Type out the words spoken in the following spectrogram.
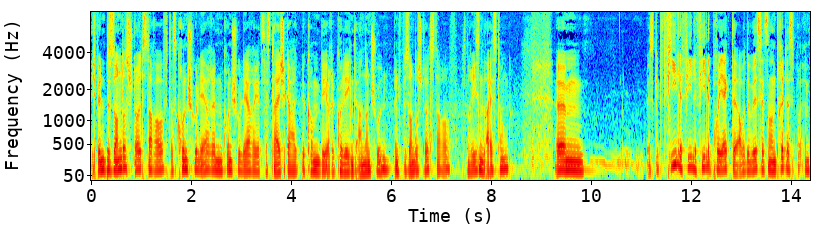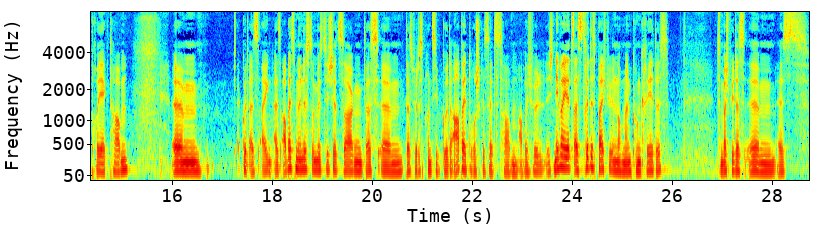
Ich bin besonders stolz darauf, dass Grundschullehrerinnen und Grundschullehrer jetzt das gleiche Gehalt bekommen wie ihre Kollegen der anderen Schulen. Bin ich besonders stolz darauf. Das ist eine Riesenleistung. Ähm, es gibt viele, viele, viele Projekte, aber du willst jetzt noch ein drittes Projekt haben. Ähm, gut, als, als Arbeitsminister müsste ich jetzt sagen, dass, ähm, dass wir das Prinzip gute Arbeit durchgesetzt haben. Aber ich will, ich nehme jetzt als drittes Beispiel nochmal ein konkretes. Zum Beispiel, dass ähm, es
